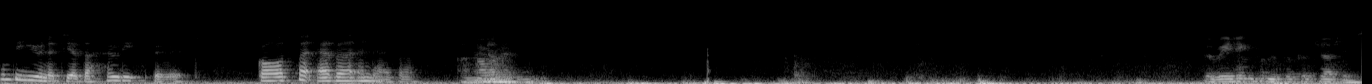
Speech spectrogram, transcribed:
in the unity of the Holy Spirit, God for ever and ever. Amen. The reading from the book of Judges.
